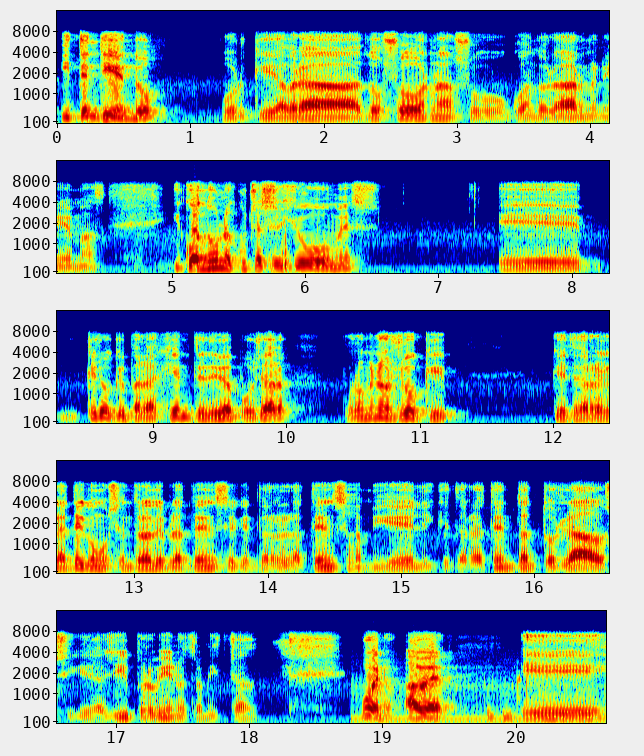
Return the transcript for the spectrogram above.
Y te entiendo, porque habrá dos zonas o cuando la armen y demás. Y cuando uno escucha a Sergio Gómez, eh, creo que para la gente debe apoyar, por lo menos yo que, que te relaté como central de Platense, que te relaté en San Miguel y que te relaté en tantos lados y que de allí proviene nuestra amistad. Bueno, a ver, eh,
